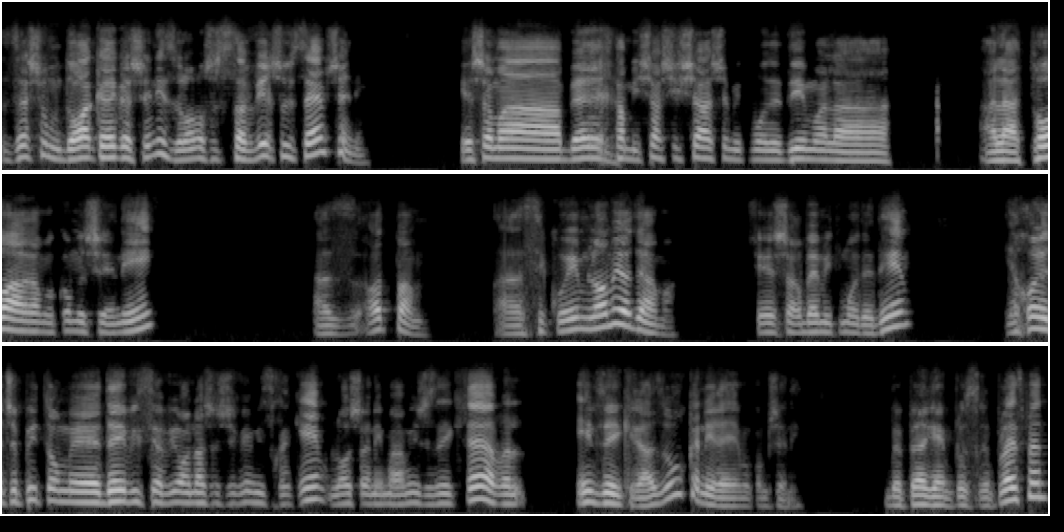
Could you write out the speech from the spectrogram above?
זה שהוא מדורג כרגע שני, זה לא אומר שסביר שהוא יסיים שני. יש שם בערך חמישה-שישה שמתמודדים על, ה... על התואר, המקום השני, אז עוד פעם, הסיכויים לא מי יודע מה, שיש הרבה מתמודדים. יכול להיות שפתאום אה, דייוויס יביא עונה של 70 משחקים, לא שאני מאמין שזה יקרה, אבל אם זה יקרה, אז הוא כנראה יהיה מקום שני, ב per game plus replacement.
